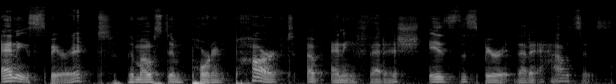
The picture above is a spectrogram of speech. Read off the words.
any spirit, the most important part of any fetish is the spirit that it houses.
